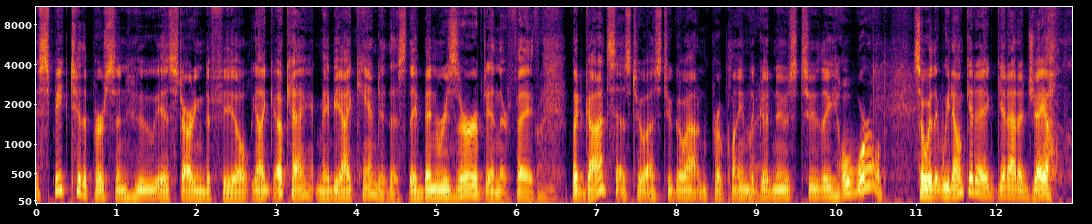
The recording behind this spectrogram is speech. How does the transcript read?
speak to the person who is starting to feel like, okay, maybe I can do this. They've been reserved in their faith, right. but God says to us to go out and proclaim right. the good news to the whole world, so that we don't get a get out of jail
